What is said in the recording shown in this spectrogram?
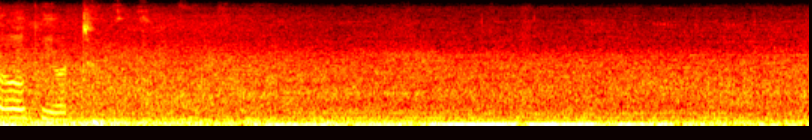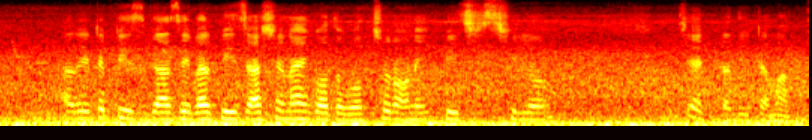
So cute. আর এটা পিচ গাছ, এবার পিচ আসে নাই, গত বছর অনেক পিচ ছিল যে একটা দুইটা মাত্র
